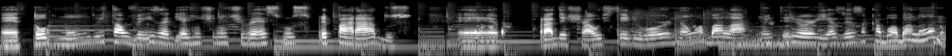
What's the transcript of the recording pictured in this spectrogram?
é, todo mundo, e talvez ali a gente não estivéssemos preparados é, para deixar o exterior não abalar no interior. E às vezes acabou abalando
